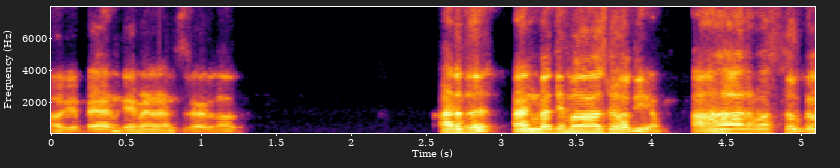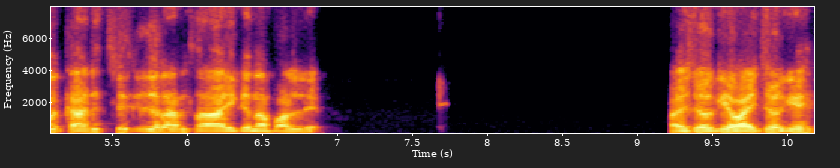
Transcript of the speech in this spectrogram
ഓക്കെ പാരൻ കൈമയാണ് ആൻസർ വരുന്നത്. അടുത്ത് അൻപത്തിമൂന്നാം ചോദ്യം. ആഹാര വസ്തുക്കൾ കടിച്ചു കീറാൻ സഹായിക്കുന്ന പള്ളി. വായിച്ചു നോക്കിയേ വായിച്ചു നോക്കിയേ.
